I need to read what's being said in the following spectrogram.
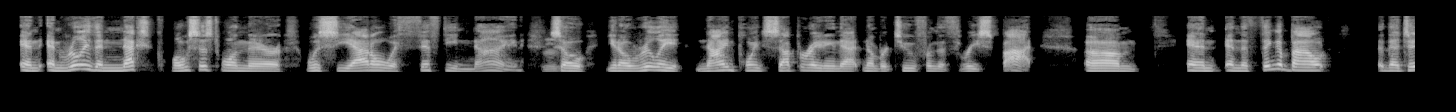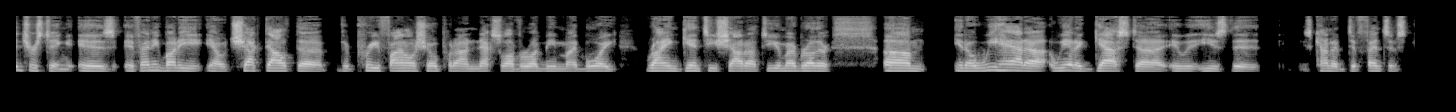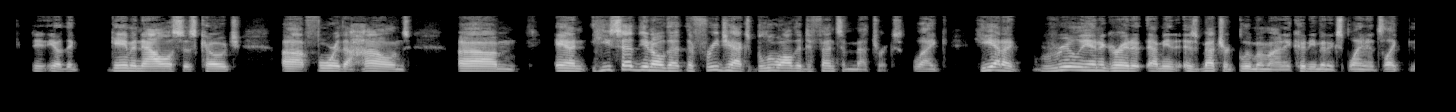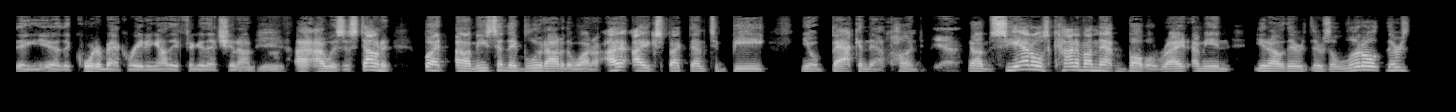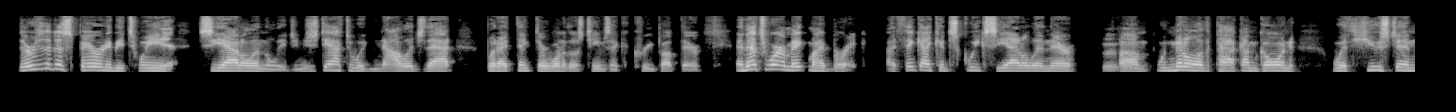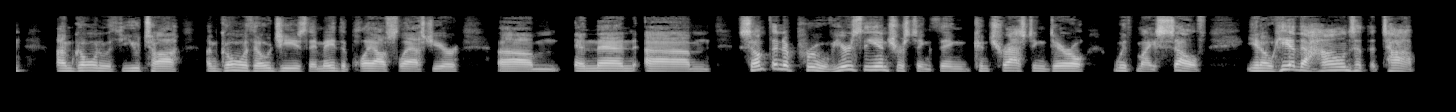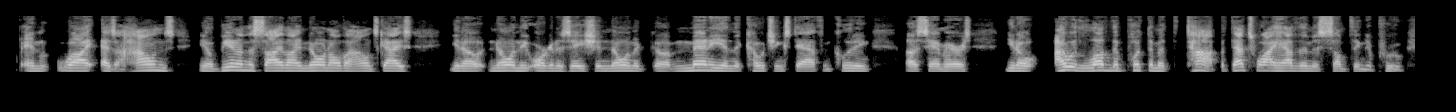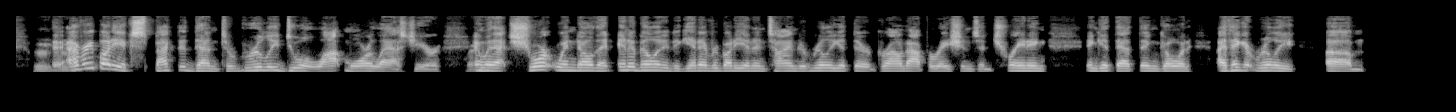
And and really the next closest one there was Seattle with 59. Mm. So, you know, really 9 points separating that number 2 from the 3 spot. Um and and the thing about that's interesting is if anybody you know checked out the the pre-final show put on next level rugby my boy ryan ginty shout out to you my brother um you know, we had a we had a guest. Uh, it was he's the he's kind of defensive, you know, the game analysis coach uh, for the Hounds. Um, and he said, you know, that the Free Jacks blew all the defensive metrics. Like he had a really integrated. I mean, his metric blew my mind. I couldn't even explain it. It's like the you know, the quarterback rating, how they figure that shit out. Mm-hmm. I, I, was astounded. But um, he said they blew it out of the water. I, I expect them to be you know, back in that hunt. Yeah. Um, Seattle's kind of on that bubble, right? I mean, you know, there's there's a little there's there's a disparity between yeah. Seattle and the Legion. You just have to acknowledge that. But I think they're one of those teams that could creep up there, and that's where I make my break. I think I could squeak Seattle in there. Mm-hmm. Um, middle of the pack, I'm going with Houston. I'm going with Utah. I'm going with OGs. They made the playoffs last year. Um, and then um, something to prove. Here's the interesting thing contrasting Darryl with myself. You know, he had the hounds at the top. And why, as a hounds, you know, being on the sideline, knowing all the hounds guys, you know, knowing the organization, knowing the uh, many in the coaching staff, including uh, Sam Harris, you know, I would love to put them at the top, but that's why I have them as something to prove. Mm-hmm. Everybody expected them to really do a lot more last year. Right. And with that short window, that inability to get everybody in in time to really get their ground operations and training and get that thing going, I think it really, um,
